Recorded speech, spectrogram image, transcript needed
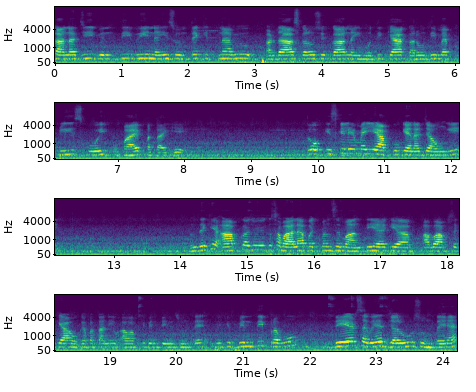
कान्हा जी विनती भी नहीं सुनते, कितना भी अरदास करूँ, स्वीकार नहीं होती, क्या करूँ दी? मैं प्लीज़ कोई उपाय बताइए। तो इसके लिए मैं ये आपको कहना चाहूँगी। देखिए, आपका जो एक सवाल है बचपन से मानती है कि आप, अब आपसे क्या हो गया, पता नहीं, अब आपकी बिनती नहीं सुनते। देखिए बिनती प्रभु देर सवेर ज़रूर सुनते हैं।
